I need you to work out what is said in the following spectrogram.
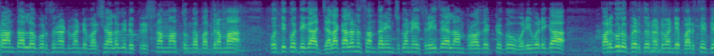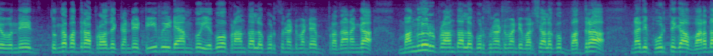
ప్రాంతాల్లో కురుస్తున్నటువంటి వర్షాలకు ఇటు కృష్ణమ్మ తుంగభద్రమ్మ కొద్ది కొద్దిగా జలకలను సంతరించుకొని శ్రీశైలం ప్రాజెక్టుకు వడివడిగా పరుగులు పెడుతున్నటువంటి పరిస్థితి ఉంది. తుంగభద్ర ప్రాజెక్ట్ అంటే టీబీ డ్యామ్కు ఎగువ ప్రాంతాల్లో కురుస్తున్నటువంటి ప్రధానంగా మంగళూరు ప్రాంతాల్లో కురుస్తున్నటువంటి వర్షాలకు భద్ర నది పూర్తిగా వరద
